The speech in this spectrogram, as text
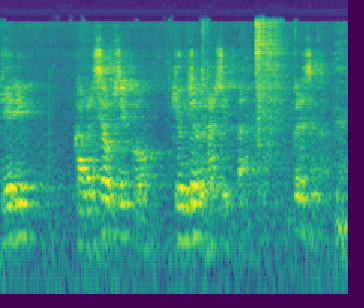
대립각을 세울 수 있고 경쟁을 할 수 있다. 생각합니다.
